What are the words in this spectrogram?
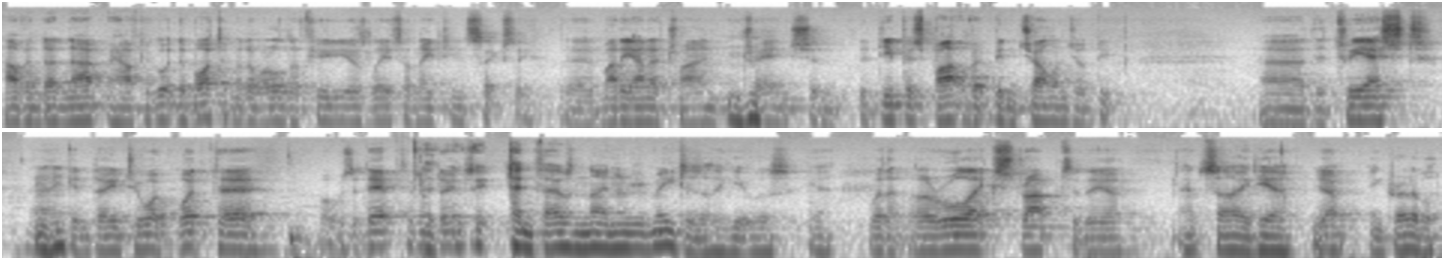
having done that, we have to go to the bottom of the world a few years later, 1960. The Mariana Tran- Mhm. Trench, and the deepest part of it being Challenger Deep. Uh, the Trieste uh, Mhm. going down to what what uh, what was the depth it down to? it 10,900 metres, I think it was. Yeah, with a, a Rolex strapped to the. outside. Yeah, Yeah. incredible,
